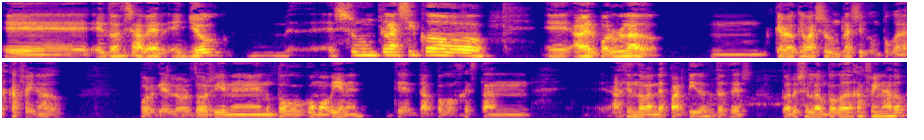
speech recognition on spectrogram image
Eh, entonces, a ver, yo es un clásico. a ver, por un lado, mm, creo que va a ser un clásico un poco descafeinado, porque los dos vienen un poco como vienen, que tampoco están haciendo grandes partidos, entonces por eso es un poco descafeinado.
